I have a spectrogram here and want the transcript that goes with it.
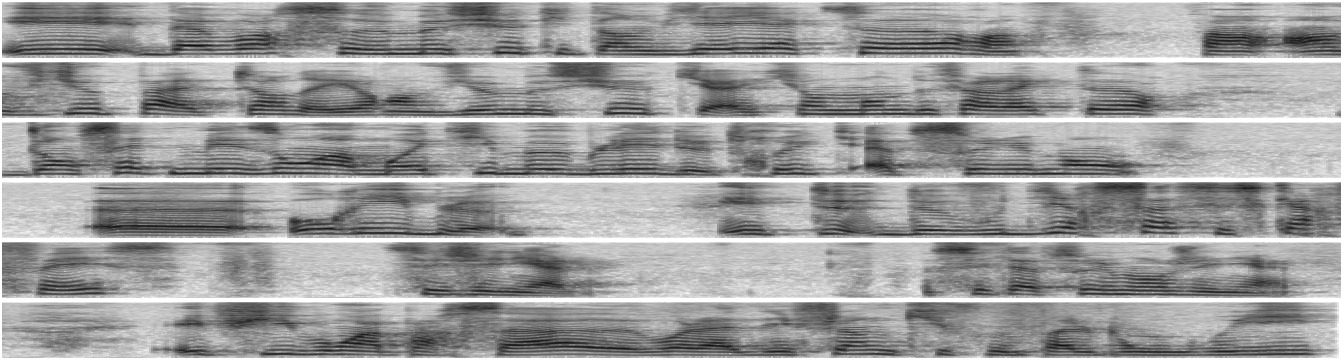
Et d'avoir ce monsieur qui est un vieil acteur, enfin un vieux pas acteur d'ailleurs, un vieux monsieur qui, à qui on demande de faire l'acteur, dans cette maison à moitié meublée de trucs absolument euh, horribles, et de, vous dire ça c'est Scarface, c'est génial c'est absolument génial. Et puis bon, à part ça, euh, voilà, des flingues qui font pas le bon bruit,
